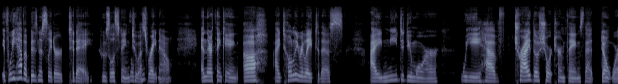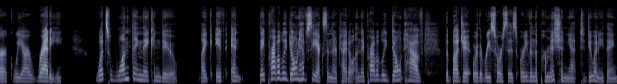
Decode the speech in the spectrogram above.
if we have a business leader today who's listening mm-hmm. to us right now and they're thinking, oh, I totally relate to this. I need to do more. We have tried those short term things that don't work. We are ready. What's one thing they can do? Like, if, and they probably don't have CX in their title and they probably don't have the budget or the resources or even the permission yet to do anything.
